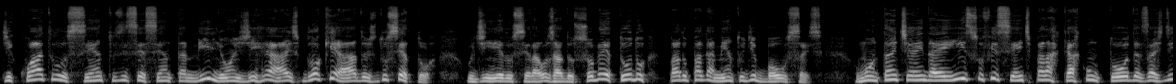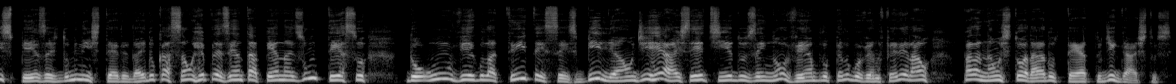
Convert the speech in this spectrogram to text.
de 460 milhões de reais bloqueados do setor. O dinheiro será usado, sobretudo, para o pagamento de bolsas. O montante ainda é insuficiente para arcar com todas as despesas do Ministério da Educação e representa apenas um terço do 1,36 bilhão de reais retidos em novembro pelo governo federal para não estourar o teto de gastos.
